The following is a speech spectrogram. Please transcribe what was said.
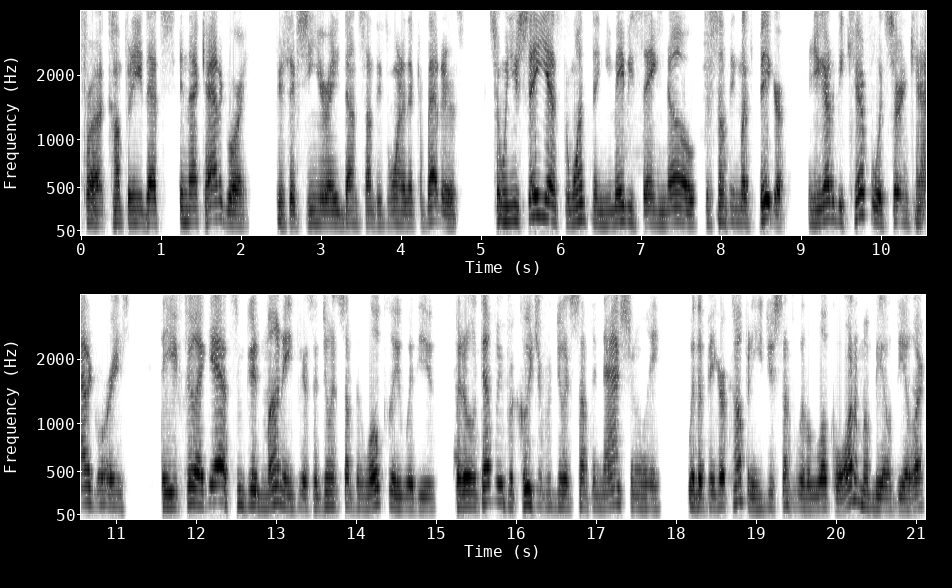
for a company that's in that category because they've seen you already done something for one of their competitors. So when you say yes to one thing, you may be saying no to something much bigger. And you got to be careful with certain categories that you feel like, yeah, it's some good money because they're doing something locally with you, but it'll definitely preclude you from doing something nationally with a bigger company. You do something with a local automobile dealer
